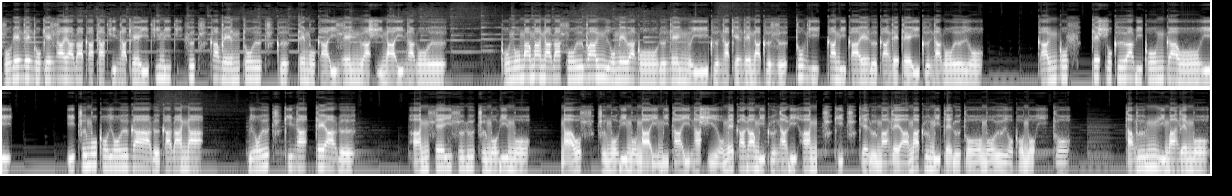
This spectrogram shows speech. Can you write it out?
それで土下座やら形だけ1日2日弁当作っても改善はしないだろう。このままなら早晩嫁はゴールデンウィークだけでなくずっと実家に帰るか出ていくだろうよ。看護師って職は離婚が多い。いつも雇用があるからな。病付きだってある。反省するつもりも、直すつもりもないみたいだし嫁から肉なり半突きつけるまで甘く見てると思うよこの人。多分今でも、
